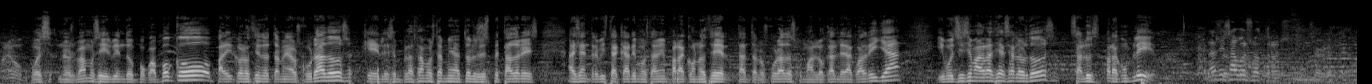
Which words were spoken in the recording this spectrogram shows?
Bueno, pues nos vamos a ir viendo poco a poco para ir conociendo también a los jurados, que les emplazamos también a todos los espectadores a esa entrevista que haremos también para conocer tanto a los jurados como al local de la cuadrilla. Y muchísimas gracias a los dos. Salud para cumplir. Gracias a vosotros. Muchas gracias.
